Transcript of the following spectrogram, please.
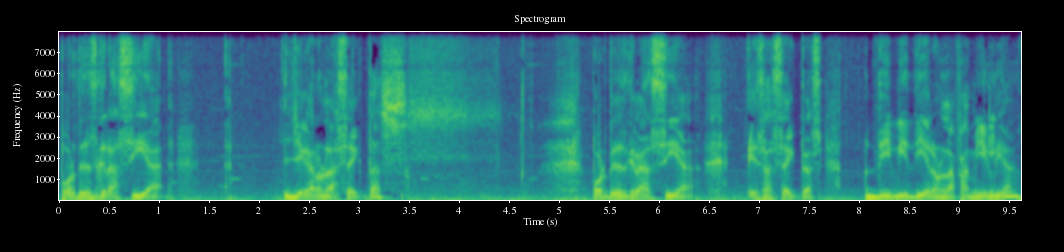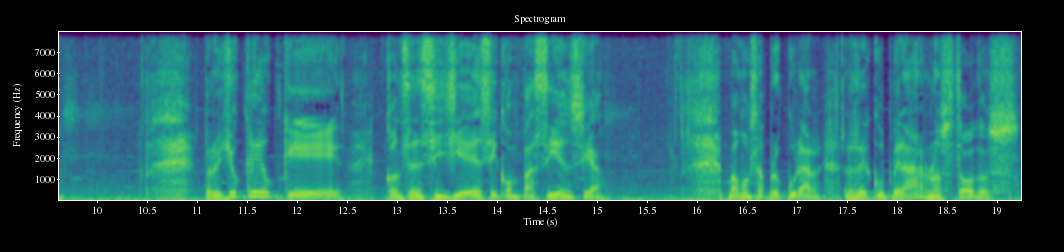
Por desgracia, llegaron las sectas. Por desgracia, esas sectas dividieron la familia. Pero yo creo que con sencillez y con paciencia, Vamos a procurar recuperarnos todos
